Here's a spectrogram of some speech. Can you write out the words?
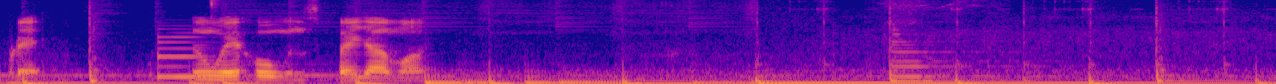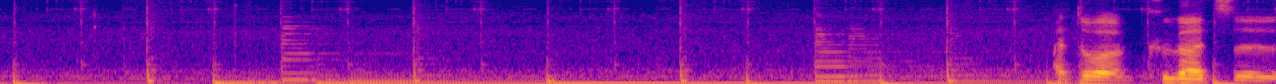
これ、ノーウェイホームのスパイダーマン。あとは9月、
